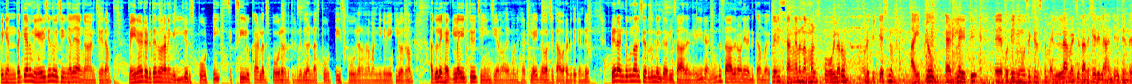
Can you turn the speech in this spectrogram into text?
പിന്നെ എന്തൊക്കെയാണ് മേടിച്ചതെന്ന് വെച്ച് കഴിഞ്ഞാൽ ഞാൻ കാണിച്ചു തരാം. മെയിനായിട്ട് എടുത്തതെന്ന് പറയുകയാണെങ്കിൽ വലിയൊരു സ്പോട്ടി സെക്സി ലുക്കായിട്ടുള്ള ഒരു സ്പോയിലർ എടുത്തിട്ടുണ്ട്. ഇത് കണ്ട? സ്പോട്ടി സ്പോയിലർ നമ്മുടെ വണ്ടീന്റെ വെഹിക്കിൽ വെക്കണം. അതുപോലെ ഹെഡ്ലൈറ്റ് ചേഞ്ച് ചെയ്യണം. അതിനോട് ഹെഡ്ലൈറ്റിന് കുറച്ച് കവർ എടുത്തിട്ടുണ്ട്. പിന്നെ രണ്ട് മൂന്നാൽ ചെറുതും വലുതായിട്ടുള്ള സാധനങ്ങൾ. ഈ രണ്ട് സാധനമാണ് ഞാൻ എടുക്കാൻ പോയത്. ഗൈസ് അങ്ങനെ നമ്മൾ സ്പോയിലറും മോഡിഫിക്കേഷനും ഐറ്റവും ഹെഡ്ലൈറ്റ് പുതിയ മ്യൂസിക് സിസ്റ്റം എല്ലാം മേടിച്ച് തലശ്ശേരി ലാൻഡ് ചെയ്തിട്ടുണ്ട്.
